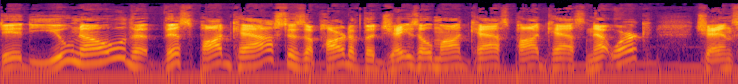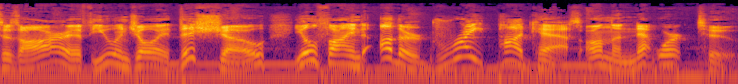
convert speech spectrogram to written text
Did you know that this podcast is a part of the Jazo Modcast Podcast Network? Chances are, if you enjoy this show, you'll find other great podcasts on the network too.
